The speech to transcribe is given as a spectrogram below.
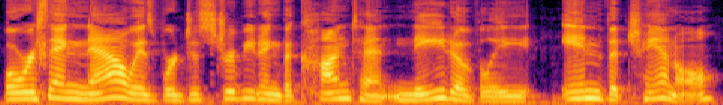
What we're saying now is we're distributing the content natively in the channel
